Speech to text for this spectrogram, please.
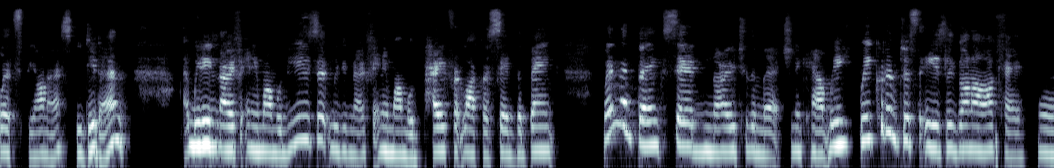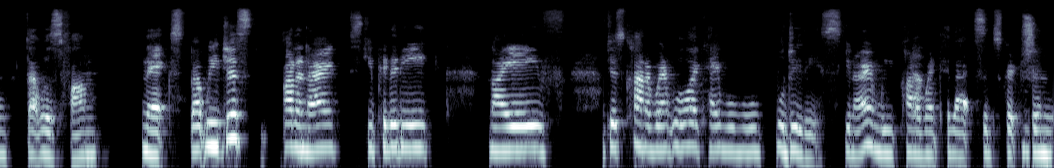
let's be honest, we didn't. We didn't know if anyone would use it. We didn't know if anyone would pay for it. Like I said, the bank, when the bank said no to the merchant account, we we could have just easily gone, oh, okay, well, that was fun. Next. But we just, I don't know, stupidity, naive, just kind of went, well, okay, well, we'll we'll do this, you know, and we kind of went to that subscription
